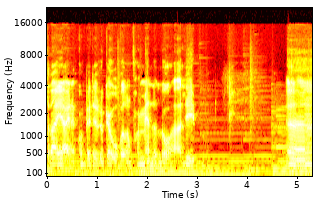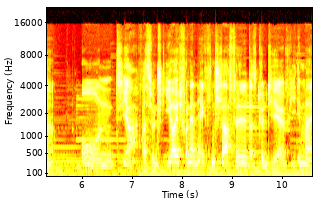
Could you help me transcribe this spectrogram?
3 eine komplette Rückeroberung von Mandalore erleben. Äh, und ja, was wünscht ihr euch von der nächsten Staffel? Das könnt ihr wie immer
